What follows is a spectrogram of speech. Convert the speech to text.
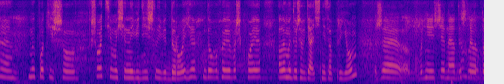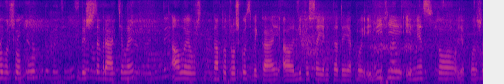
Е, Ми поки що в шоці, ми ще не відійшли від дороги довгої, важкої, але ми дуже вдячні за прийом. Вже вони ще не відійшли від того шоку, куди ж все вратили, але вже на то трошки звикає, а ліпиться їм тоді яко і люди, і місто, яко ж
